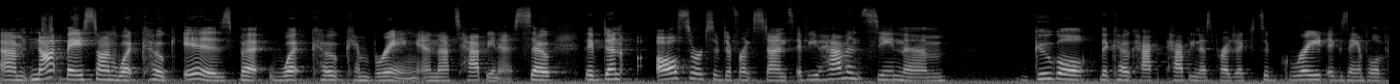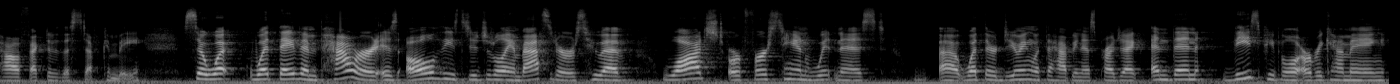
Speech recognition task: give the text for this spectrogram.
um, not based on what Coke is, but what Coke can bring, and that's happiness. So they've done all sorts of different stunts. If you haven't seen them, Google the Coke ha- Happiness Project. It's a great example of how effective this stuff can be. So what what they've empowered is all of these digital ambassadors who have watched or firsthand witnessed uh, what they're doing with the Happiness Project, and then these people are becoming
